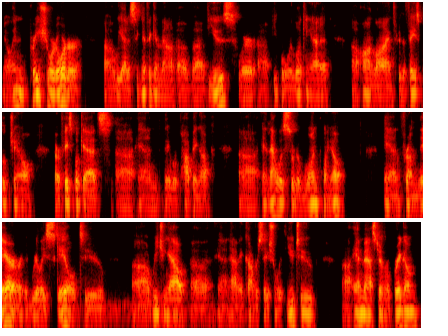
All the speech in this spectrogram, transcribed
you know, in pretty short order, uh, we had a significant amount of uh, views where uh, people were looking at it uh, online through the Facebook channel or Facebook ads, uh, and they were popping up. And that was sort of 1.0. And from there, it really scaled to reaching out and having conversation with YouTube and Mass General Brigham.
